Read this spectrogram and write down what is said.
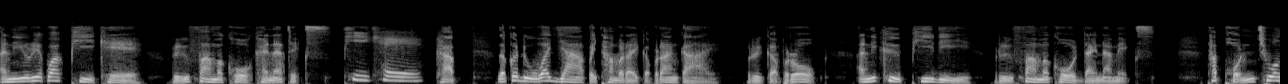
อันนี้เรียกว่า PK หรือ pharmacokinetics PK ครับ แล้วก็ดูว่ายาไปทำอะไรกับร่างกาย หรือกับโรค อันนี้คือ PD หรือ pharmacodynamics ถ้าผลช่วง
